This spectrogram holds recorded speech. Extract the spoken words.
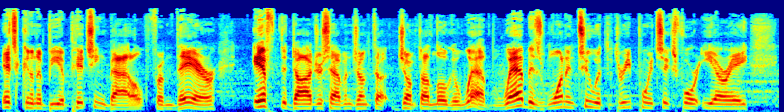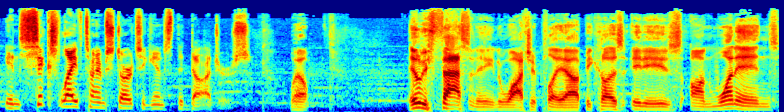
it's going to be a pitching battle from there. If the Dodgers haven't jumped jumped on Logan Webb, Webb is one and two with the 3.64 ERA in six lifetime starts against the Dodgers. Well, it'll be fascinating to watch it play out because it is on one end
